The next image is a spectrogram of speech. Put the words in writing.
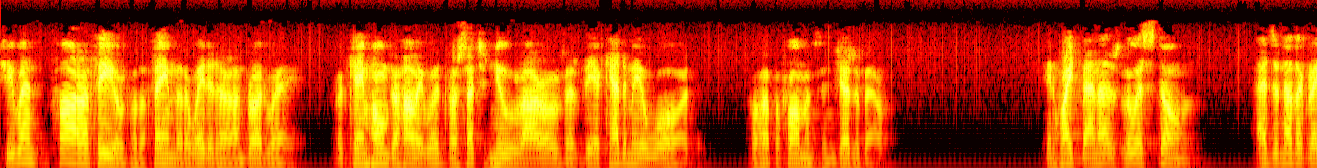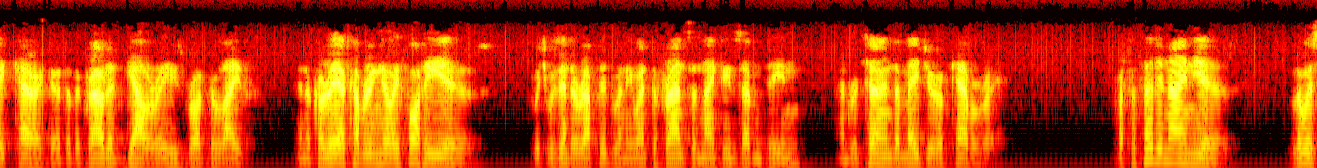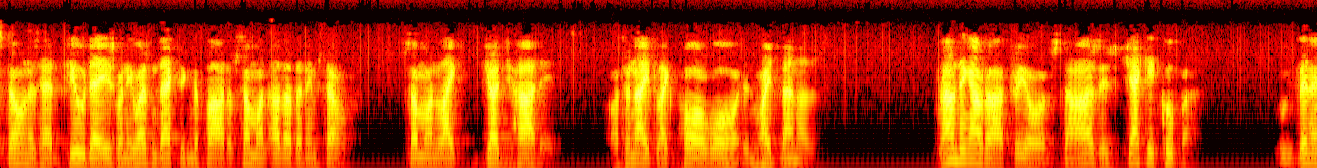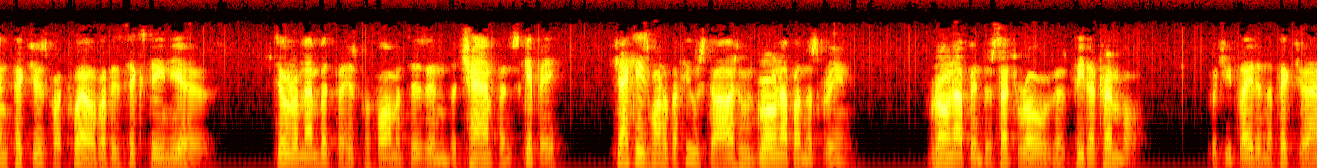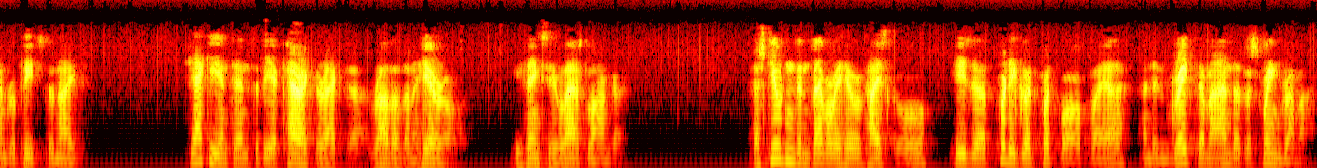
she went far afield for the fame that awaited her on Broadway, but came home to Hollywood for such new laurels as the Academy Award for her performance in Jezebel. In White Banners, Lewis Stone adds another great character to the crowded gallery he's brought to life in a career covering nearly 40 years, which was interrupted when he went to France in 1917 and returned a major of cavalry. But for 39 years, Lewis Stone has had few days when he wasn't acting the part of someone other than himself, someone like Judge Hardy, or tonight like Paul Ward in White Banners. Rounding out our trio of stars is Jackie Cooper, who's been in pictures for 12 of his 16 years. Still remembered for his performances in The Champ and Skippy, Jackie's one of the few stars who's grown up on the screen. Grown up into such roles as Peter Trimble, which he played in the picture and repeats tonight. Jackie intends to be a character actor rather than a hero. He thinks he'll last longer. A student in Beverly Hills High School, he's a pretty good football player and in great demand as a swing drummer.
